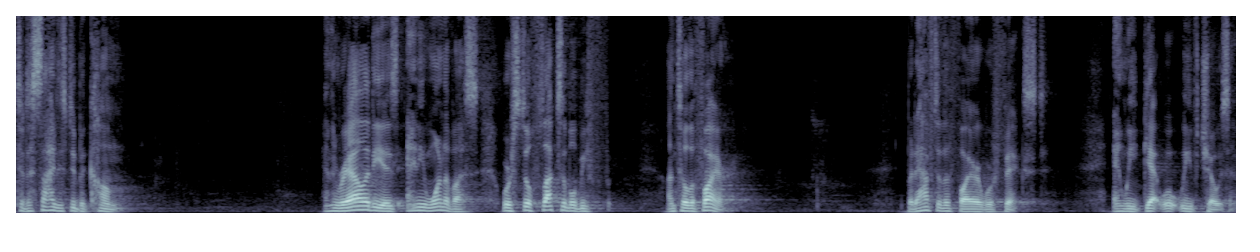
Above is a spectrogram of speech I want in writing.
to decide is to become. And the reality is, any one of us, we're still flexible bef- until the fire. But after the fire, we're fixed and we get what we've chosen.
